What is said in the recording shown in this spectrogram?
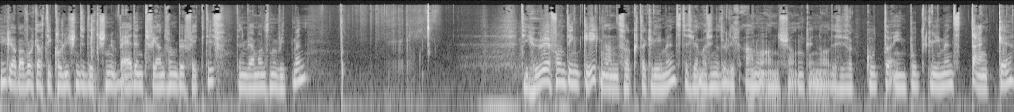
Ich glaube einfach, dass die Collision Detection weit entfernt von perfekt ist. Den werden wir uns nur widmen. Die Höhe von den Gegnern, sagt der Clemens, das werden wir sich natürlich auch noch anschauen. Genau, das ist ein guter Input, Clemens. Danke.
